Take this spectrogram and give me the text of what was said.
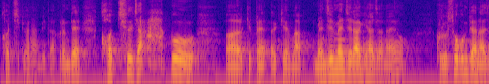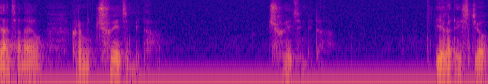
겉이 변합니다. 그런데 겉을 자꾸 어, 이렇게 이렇게 막 맨질맨질하게 하잖아요. 그리고 속은 변하지 않잖아요. 그러면 추해집니다. 추해집니다. 이해가 되시죠?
